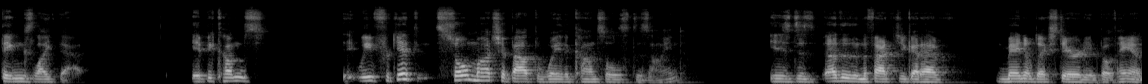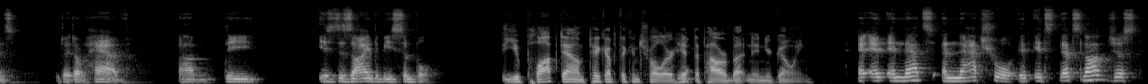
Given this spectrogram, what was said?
things like that, it becomes we forget so much about the way the console's designed is des- other than the fact that you got to have manual dexterity in both hands which i don't have um, the is designed to be simple. You plop down pick up the controller hit yeah. the power button and you're going. And and, and that's a natural it, it's that's not just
